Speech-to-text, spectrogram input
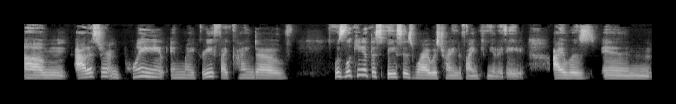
Um, at a certain point in my grief, I kind of was looking at the spaces where I was trying to find community. I was in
